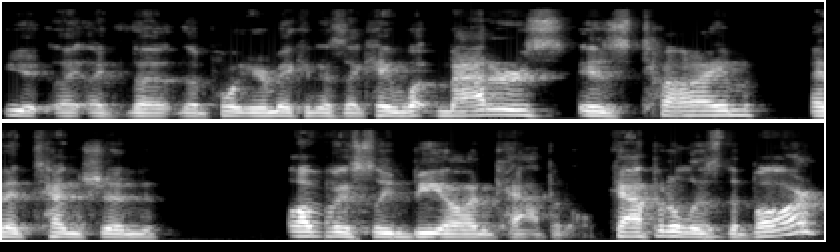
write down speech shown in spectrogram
you like like the the point you're making is like, hey, what matters is time and attention obviously beyond capital. Capital is the bar,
